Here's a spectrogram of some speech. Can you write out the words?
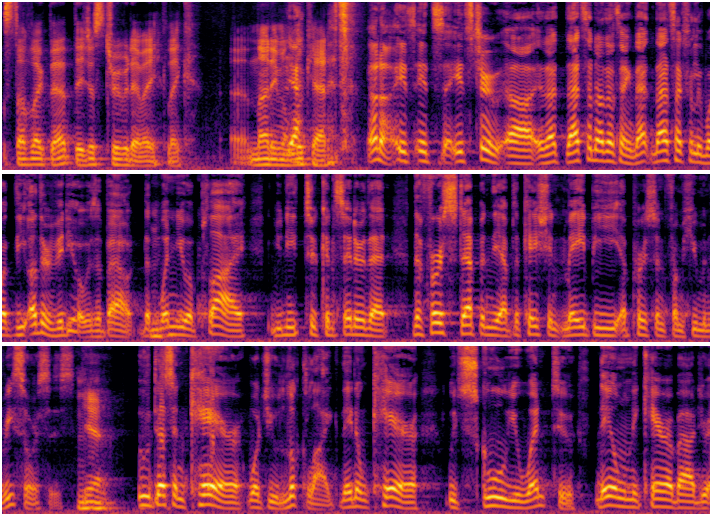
stuff like that, they just threw it away, like uh, not even Yeah. look at it. No, no, it's it's it's true. Uh, that that's another thing. That that's actually what the other video is about. That when you apply, you need to consider that the first step in the application may be a person from human resources. Yeah. who doesn't care what you look like. They don't care which school you went to. They only care about your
